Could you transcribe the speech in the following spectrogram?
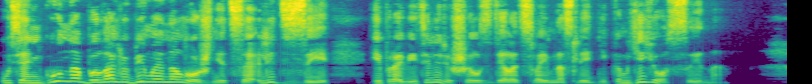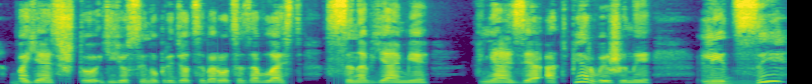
У Сяньгуна была любимая наложница Лидзы, и правитель решил сделать своим наследником ее сына боясь, что ее сыну придется бороться за власть с сыновьями князя от первой жены, Лидзы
